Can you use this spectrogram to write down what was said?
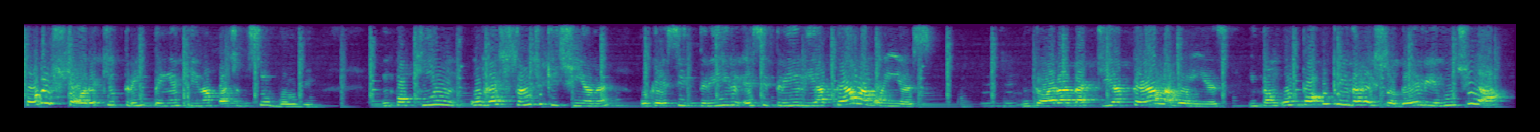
toda a história que o trem tem aqui na parte do subúrbio um pouquinho o restante que tinha, né? Porque esse trilho, esse trilho ia até Alagoinhas. Uhum. Então era daqui até Alagoinhas. Então o pouco que ainda restou dele vão tirar.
